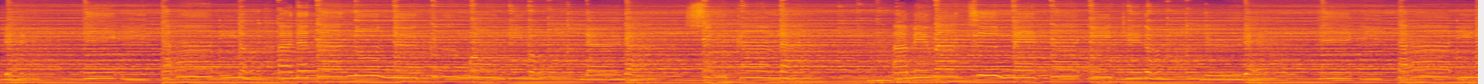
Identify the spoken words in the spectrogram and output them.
濡れていたいのあなたのぬくもりを流すから雨は冷たいけど濡れていたいの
